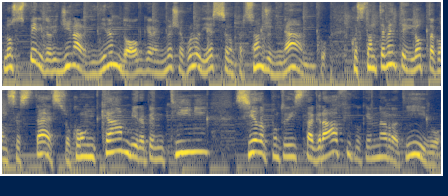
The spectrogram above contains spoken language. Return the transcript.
lo spirito originale di Dylan Dog era invece quello di essere un personaggio dinamico, costantemente in lotta con se stesso, con cambi repentini sia dal punto di vista grafico che narrativo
